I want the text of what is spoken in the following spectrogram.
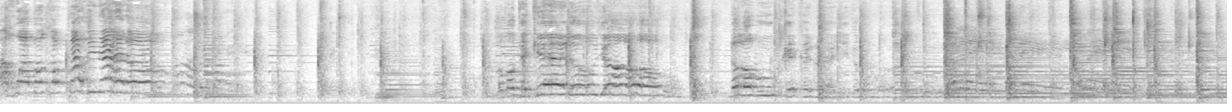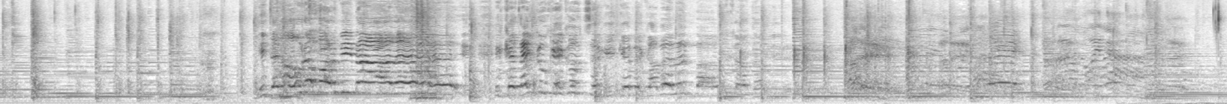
más guapo con más dinero. Como te quiero yo, no lo busques que no he ido. Y te lo juro por mi madre que tengo que conseguir que me cabe la embajada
